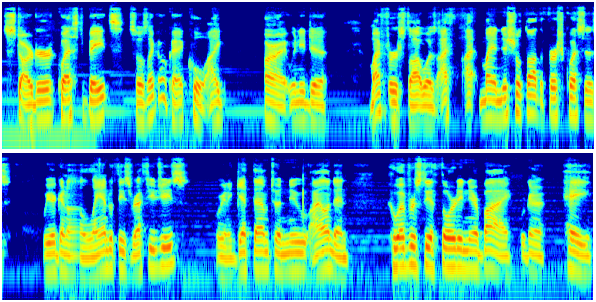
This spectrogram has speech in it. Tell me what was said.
starter quest baits. So I was like, okay, cool. I all right, we need to. My first thought was, I, I my initial thought, the first quest is, we are going to land with these refugees. We're going to get them to a new island, and whoever's the authority nearby, we're going to, hey,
